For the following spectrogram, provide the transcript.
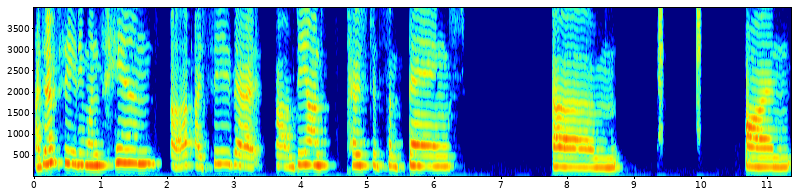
I don't see anyone's hand up. I see that um, Dion's posted some things um, on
